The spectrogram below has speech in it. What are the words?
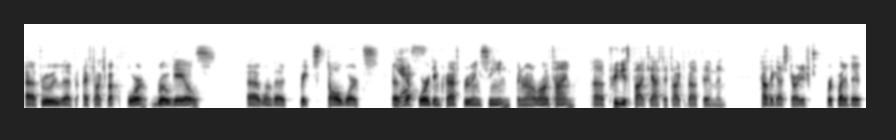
a brewery that I've, I've talked about before, Rogue Ales, uh, one of the great stalwarts of Yes. the Oregon craft brewing scene. Been around a long time. Uh, previous podcast, I talked about them and how they got started for quite a bit.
